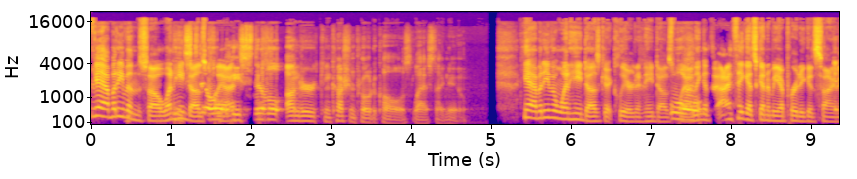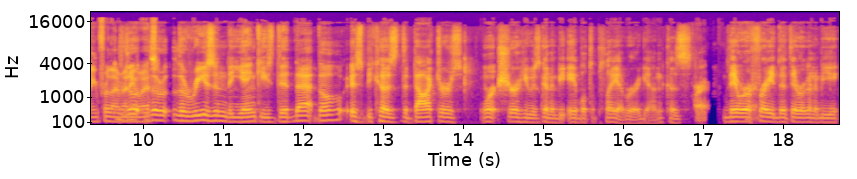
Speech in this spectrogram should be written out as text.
Yeah, but even so, when he's he does still, play, he's still under concussion protocols. Last I knew. Yeah, but even when he does get cleared and he does play, well, I think it's I think it's going to be a pretty good signing for them, anyways. The, the, the reason the Yankees did that though is because the doctors weren't sure he was going to be able to play ever again because right. they were right. afraid that they were going to be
